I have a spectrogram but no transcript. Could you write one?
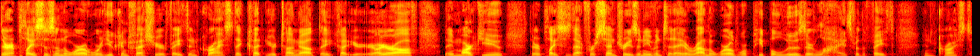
There are places in the world where you confess your faith in Christ. They cut your tongue out, they cut your ear off, they mark you. There are places that for centuries and even today around the world where people lose their lives for the faith in Christ.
